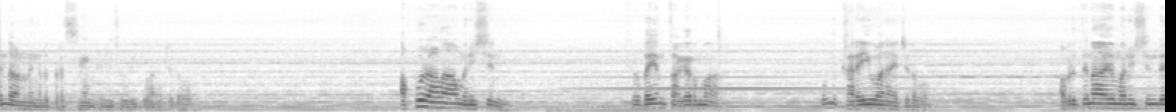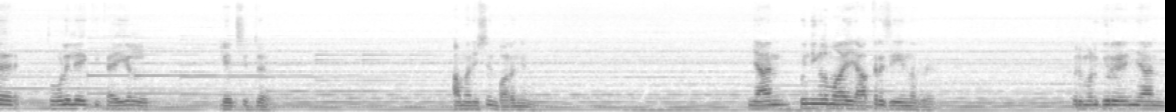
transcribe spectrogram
എന്താണ് നിങ്ങളുടെ പ്രശ്നം എന്ന് ചോദിക്കുവാനായിട്ടോ? അപ്പോഴാണ് ആ മനുഷ്യൻ ഹൃദയം തകർന്ന ഒന്ന് കരയുവാനായിട്ടിടവം അവൃത്തനായ മനുഷ്യന്റെ തോളിലേക്ക് കൈകൾ വെച്ചിട്ട് ആ മനുഷ്യൻ പറഞ്ഞു ഞാൻ കുഞ്ഞുങ്ങളുമായി യാത്ര ചെയ്യുന്നത്. ഒരു മണിക്കൂർ കഴിഞ്ഞ് ഞാൻ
